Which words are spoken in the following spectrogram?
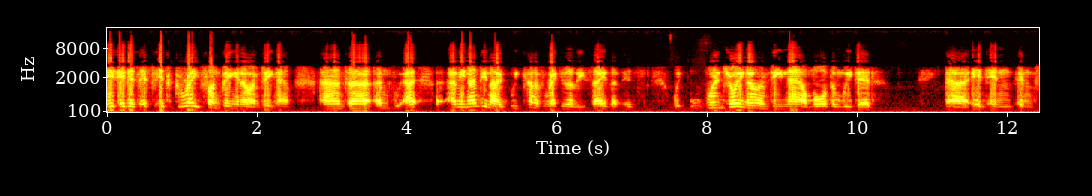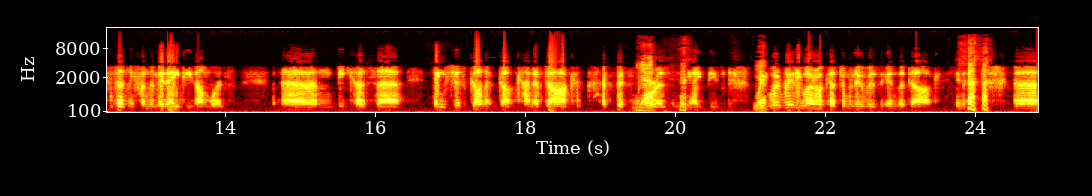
It, it is. It's, it's great fun being in OMD now, and uh, and I, I mean Andy and I we kind of regularly say that it's we, we're enjoying OMD now more than we did uh, in, in in certainly from the mid '80s onwards, um, because uh, things just got got kind of dark Yeah. for us in the '80s. Yep. We, we really were orchestral maneuvers in the dark, you know. uh,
